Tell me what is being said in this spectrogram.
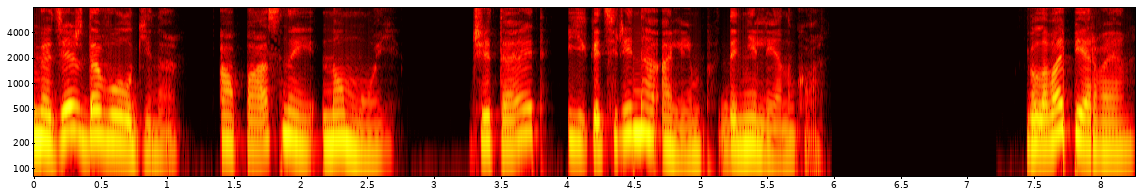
Надежда Волгина. Опасный, но мой. Читает Екатерина Олимп Даниленко. Глава первая.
